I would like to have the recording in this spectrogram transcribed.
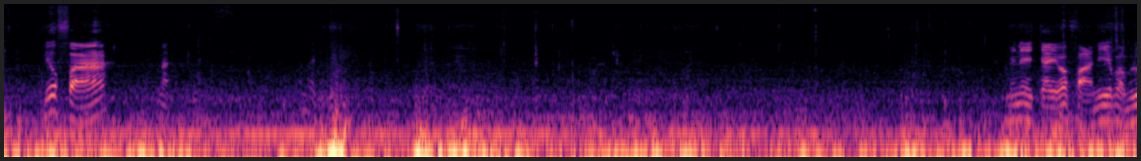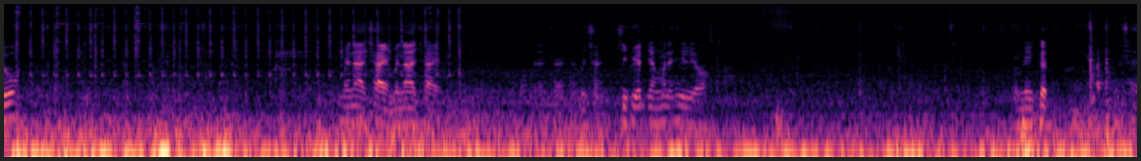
ตรเลี้ยวฝาน่าจะไม่แน่ใจว่าฝานี้เปล่าไม่รู้ ไม่น่าใช่ ไม่น่าใช่ไม่ใช่ไม่ใช่ GPS ยังไม่ได้ให้เลี้ยว ต รงนี้ก็ไม่ใช่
